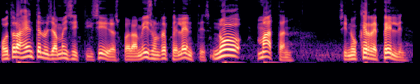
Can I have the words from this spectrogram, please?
Otra gente los llama insecticidas, para mí son repelentes. No matan, sino que repelen.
